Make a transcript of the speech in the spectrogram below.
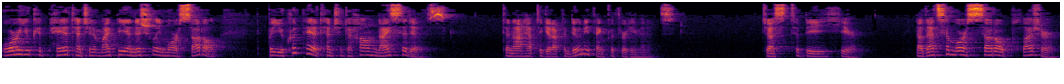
Or you could pay attention. It might be initially more subtle, but you could pay attention to how nice it is to not have to get up and do anything for 30 minutes. Just to be here. Now that's a more subtle pleasure.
